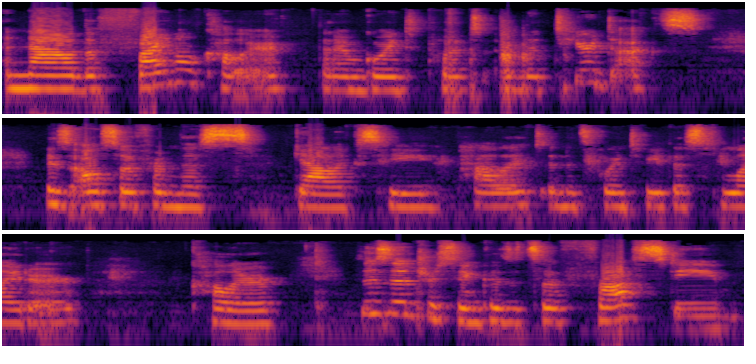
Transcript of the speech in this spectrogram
And now the final color that I'm going to put on the tear ducts is also from this Galaxy palette, and it's going to be this lighter color. This is interesting because it's a frosty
